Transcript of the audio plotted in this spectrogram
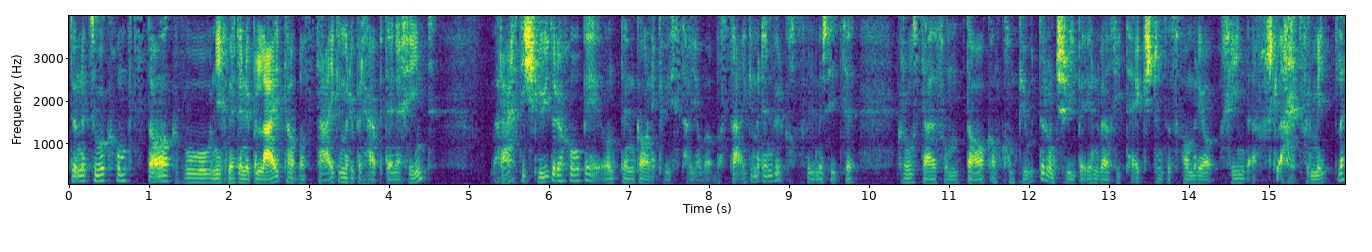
durch einen Zukunftstag, wo ich mir dann überlegt habe, was zeigen wir überhaupt diesen Kind, recht ins Schleudern gekommen bin und dann gar nicht gewusst habe, ja, was zeigen wir denn wirklich, weil wir sitzen einen Großteil vom Tag am Computer und schreiben irgendwelche Texte und das kann man ja Kind einfach schlecht vermitteln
